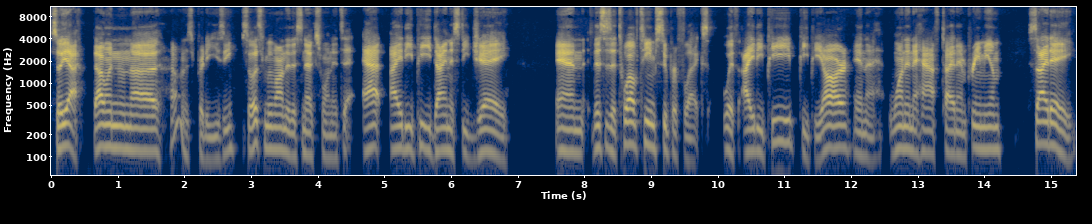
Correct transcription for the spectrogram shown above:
so yeah, that one uh, that one is pretty easy. So let's move on to this next one. It's at IDP Dynasty J, and this is a 12 team super flex with IDP, PPR, and a one and a half tight end premium. Side A,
